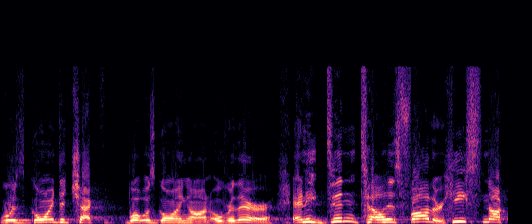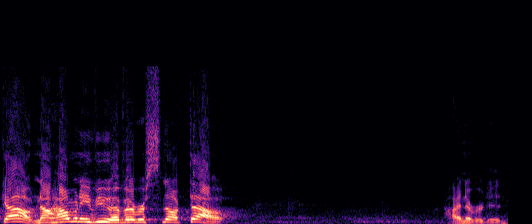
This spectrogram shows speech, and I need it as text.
was going to check what was going on over there. And he didn't tell his father. He snuck out. Now, how many of you have ever snuck out? I never did.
